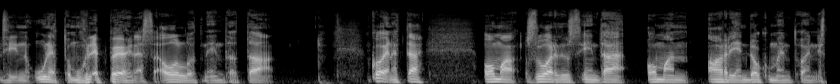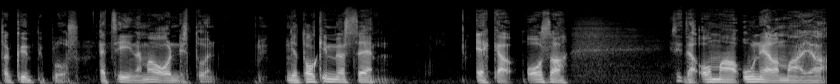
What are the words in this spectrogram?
siinä unettomuuden pöhnässä ollut, niin tota, koen, että oma suoritus siitä oman arjen dokumentoinnista on 10 plus. Että siinä mä onnistuin. Ja toki myös se ehkä osa sitä omaa unelmaa ja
